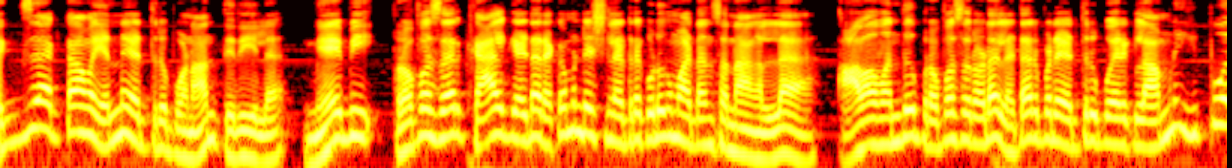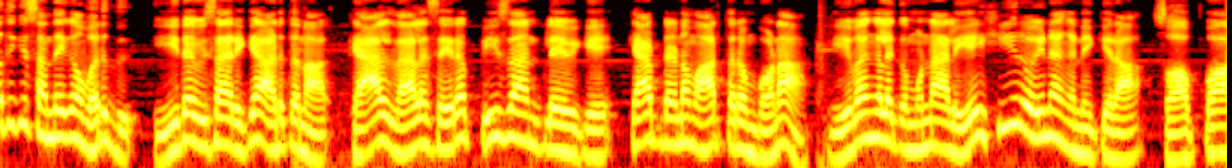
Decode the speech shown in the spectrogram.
எக்ஸாக்டா அவன் என்ன எடுத்துட்டு போனான்னு தெரியல. மேபி ப்ரொஃபஸர் கேல்கேட்ட ரெக்கமெண்டேஷன் லெட்டர் கொடுக்க மாட்டேன்னு சொன்னாங்கல்ல. அவன் வந்து ப்ரொஃபஸரோட லெட்டர் பட எடுத்துட்டு போயிருக்கலாம்னு இப்போதைக்கு சந்தேகம் வருது. இதை விசாரிக்க அடுத்த நாள் கேல் வேலை செய்யற அண்ட் பிளேவுக்கு கேப்டனும் ஆர்த்தரும் போனா இவங்களுக்கு முன்னாலேயே ஹீரோயின் அங்க நிக்கிறா. சோ அப்பா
